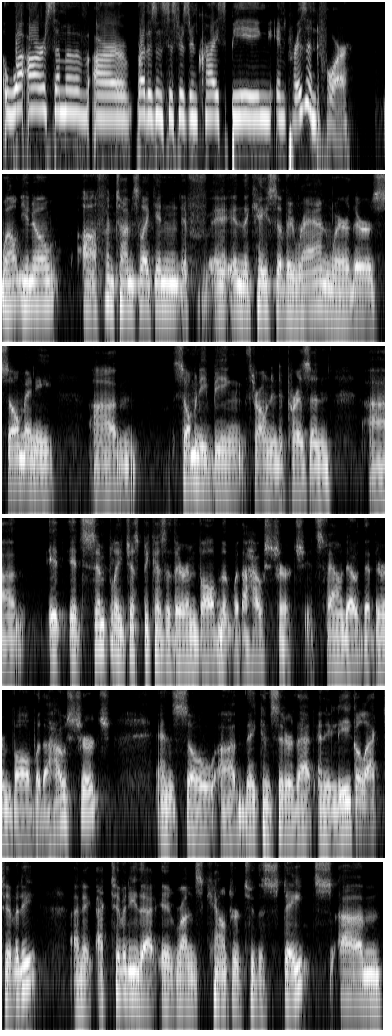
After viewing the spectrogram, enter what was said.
what are some of our brothers and sisters in Christ being imprisoned for? Well, you know, oftentimes, like in if in the case of Iran, where there's so many, um, so many being thrown into prison, uh, it, it's simply just because of their involvement with a house church. It's found out that they're involved with a house church, and so uh, they consider that an illegal activity, an activity that it runs counter to the state's, um,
